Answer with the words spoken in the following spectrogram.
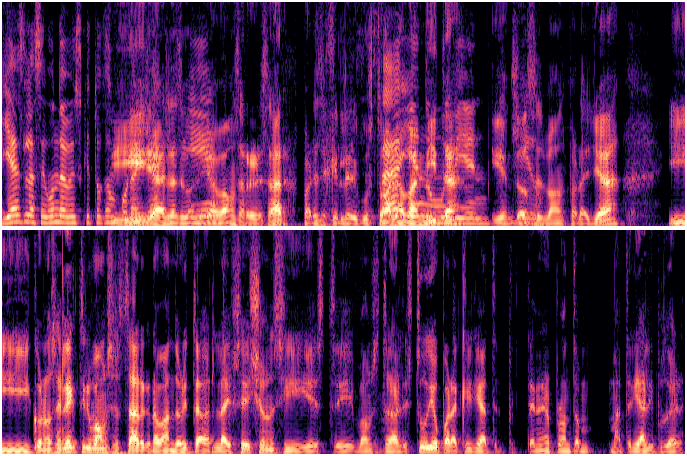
ya, es la segunda vez que tocan por allá. Sí, ya, es la segunda- ya vamos a regresar. Parece que les gustó a la bandita. bien, y entonces chido. vamos para allá. Y con los Electric vamos a estar grabando ahorita live sessions y este vamos a entrar al estudio para que ya te- tener pronto material y poder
